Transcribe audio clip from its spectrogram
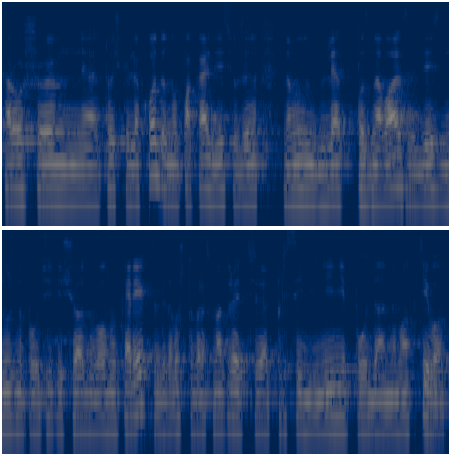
хорошие точки для входа, но пока здесь уже, на мой взгляд, поздновато, здесь нужно получить еще одну волну коррекции для того, чтобы рассматривать присоединение по данному активу.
